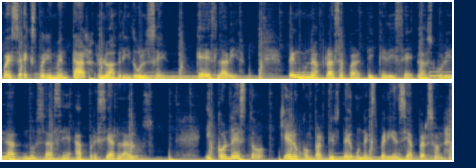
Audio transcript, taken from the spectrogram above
pues experimentar lo agridulce que es la vida. Tengo una frase para ti que dice, la oscuridad nos hace apreciar la luz. Y con esto quiero compartirte una experiencia personal.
